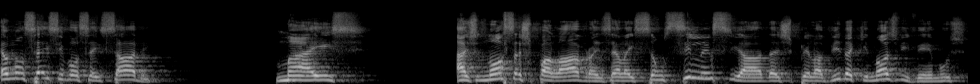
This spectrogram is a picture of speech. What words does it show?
Eu não sei se vocês sabem, mas as nossas palavras, elas são silenciadas pela vida que nós vivemos,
